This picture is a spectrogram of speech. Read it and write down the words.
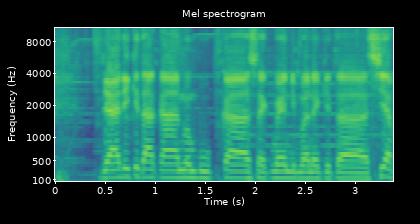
Jadi kita akan membuka segmen di mana kita siap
